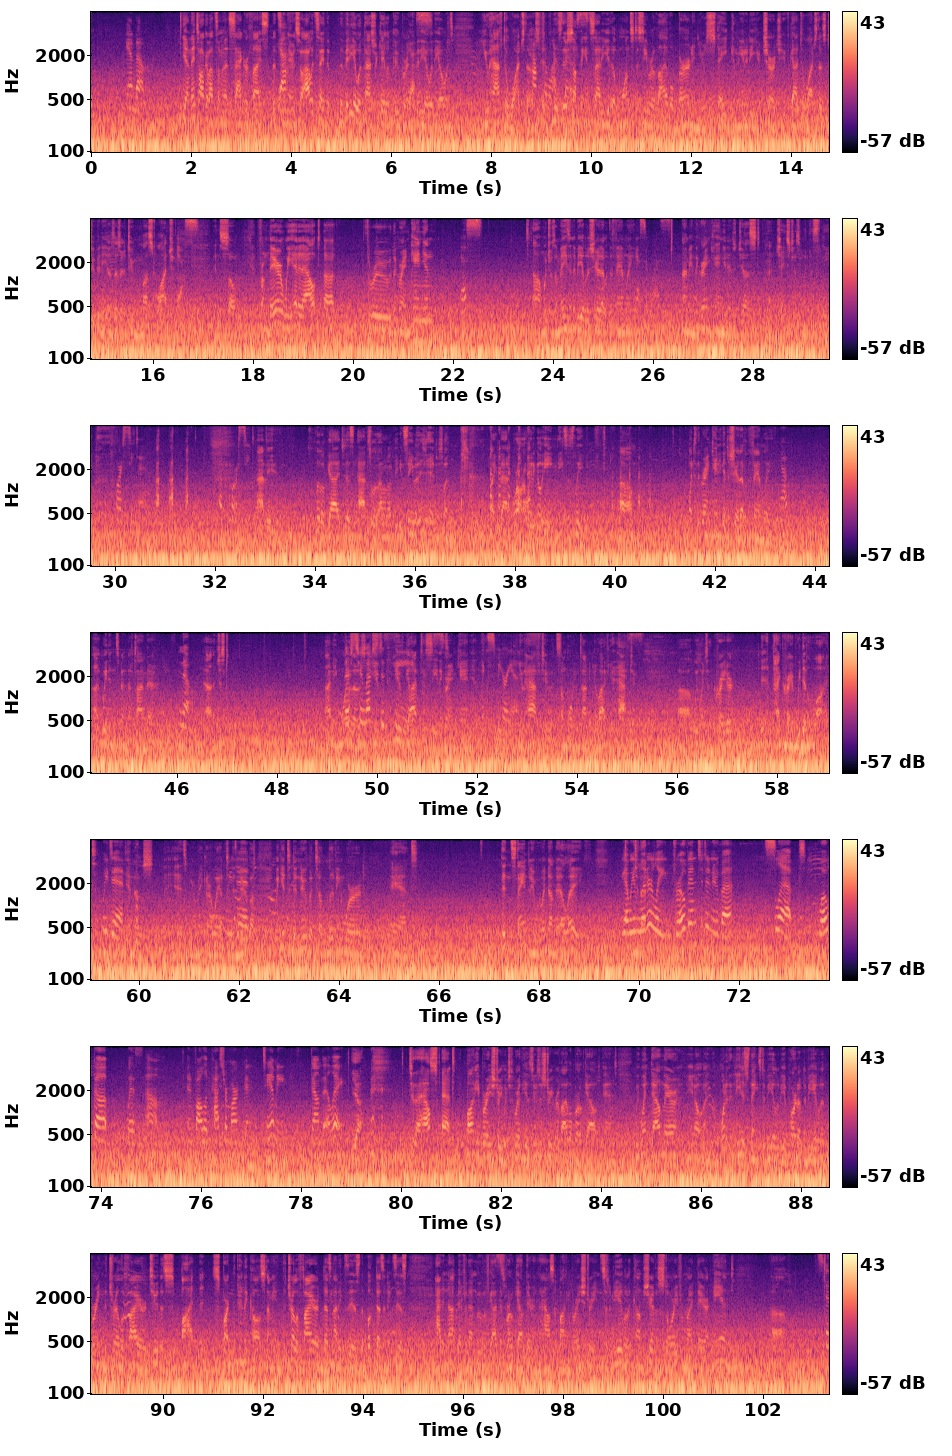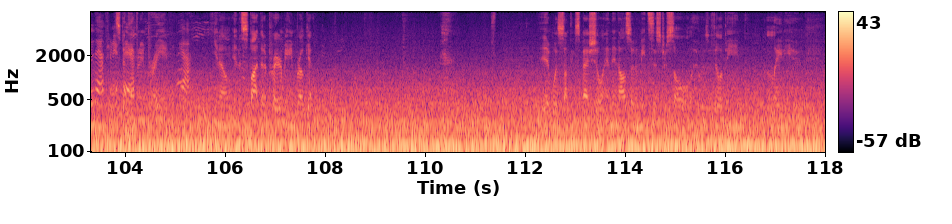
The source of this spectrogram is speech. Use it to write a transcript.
And um, yeah, and they talk about some of that sacrifice that's Yeah. in there. And so, I would say the, the video with Pastor Caleb Cooper and the video with the Owens, you have to watch those. To watch is there those. something inside of you that wants to see revival burn in your state, community, your church? You've got to watch those two videos. Those are two must watch. yes, And so from there, we headed out uh, through the Grand Canyon, yes, um, which was amazing to be able to share that with the family. yes, it was. I mean, the Grand Canyon is just, Chase just went to sleep. Of course he did. of course he did. I mean, little guy just absolutely, I don't know if you can see, but his head just went like that. We're on our way to go eat, and he's asleep. Um, went to the Grand Canyon, got to share that with the family. Yep. Uh, we didn't spend enough time there. No. Uh, just, I mean, one There's of those too much you've, to see. you've got to see the Grand Canyon. Experience. You have to at some point in time in your life. You have Yes. to. Uh, we went to the crater. The impact crater. We did a lot We did. in those as we were making our way up to We did. Dinuba. We get to Dinuba to Living Word and didn't stay in Dinuba. We went down to L.A. Yeah, we to that. literally drove into Dinuba, slept, woke up with, um, and followed Pastor Mark and Tammy down to LA. Yeah. to the house at Bonnie Brae Street, which is where the Azusa Street revival broke out. And we went down there. You know, one of the neatest things to be able to be a part of, to be able to bring the Trail of Fire to the spot that sparked the Pentecost. I mean, the Trail of Fire does not exist. The book doesn't exist. Had it not been for that move of God that broke out there in the house at Bonnie Brae Street. And so to be able to come share the story from right there and um, Spend the afternoon spend there. the afternoon praying Yeah. you know, in the spot that a prayer meeting broke out. It was something special, and then also to meet Sister Soul, who was a Philippine lady who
